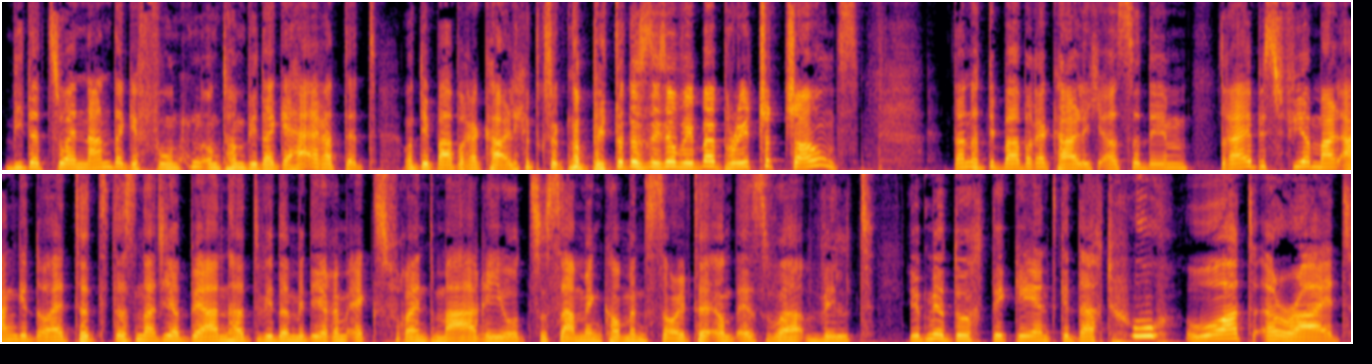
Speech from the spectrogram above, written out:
wieder zueinander gefunden und haben wieder geheiratet. Und die Barbara Karlich hat gesagt, na bitte, das ist ja wie bei Bridget Jones. Dann hat die Barbara Karlich außerdem drei bis viermal angedeutet, dass Nadja Bernhardt wieder mit ihrem Ex-Freund Mario zusammenkommen sollte und es war wild. Ich habe mir durch die Gegend gedacht, huh, what a ride.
